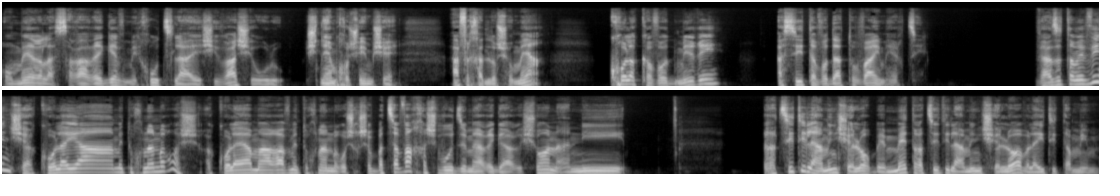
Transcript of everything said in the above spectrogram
אומר לשרה רגב מחוץ לישיבה, ששניהם חושבים שאף אחד לא שומע, כל הכבוד מירי, עשית עבודה טובה עם הרצי. ואז אתה מבין שהכל היה מתוכנן מראש, הכל היה מארב מתוכנן מראש. עכשיו, בצבא חשבו את זה מהרגע הראשון, אני רציתי להאמין שלא, באמת רציתי להאמין שלא, אבל הייתי תמים.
